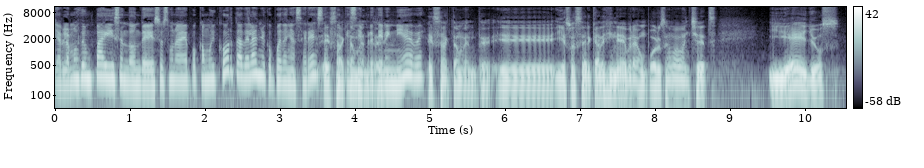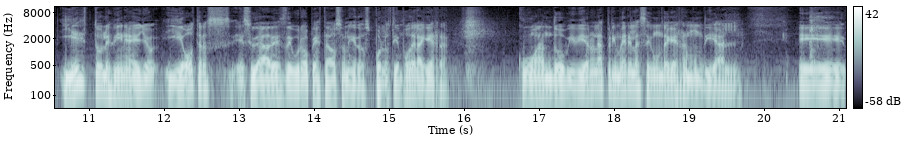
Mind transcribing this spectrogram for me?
Y hablamos de un país en donde eso es una época muy corta del año que pueden hacer eso, porque siempre tienen nieve. Exactamente. Eh, y eso es cerca de Ginebra, un pueblo que se llama Banchets. Y ellos, y esto les viene a ellos y otras eh, ciudades de Europa y Estados Unidos por los tiempos de la guerra. Cuando vivieron la Primera y la Segunda Guerra Mundial, eh,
